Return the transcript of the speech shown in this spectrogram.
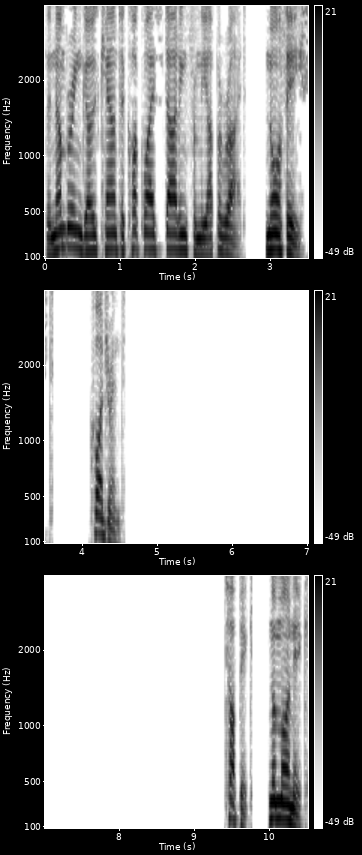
the numbering goes counterclockwise starting from the upper right northeast quadrant. Mnemonic.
